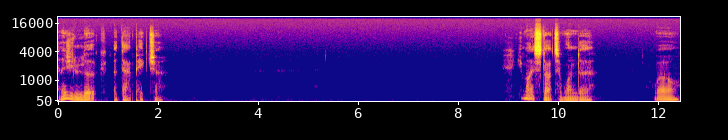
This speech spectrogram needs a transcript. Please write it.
And as you look at that picture, you might start to wonder well,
